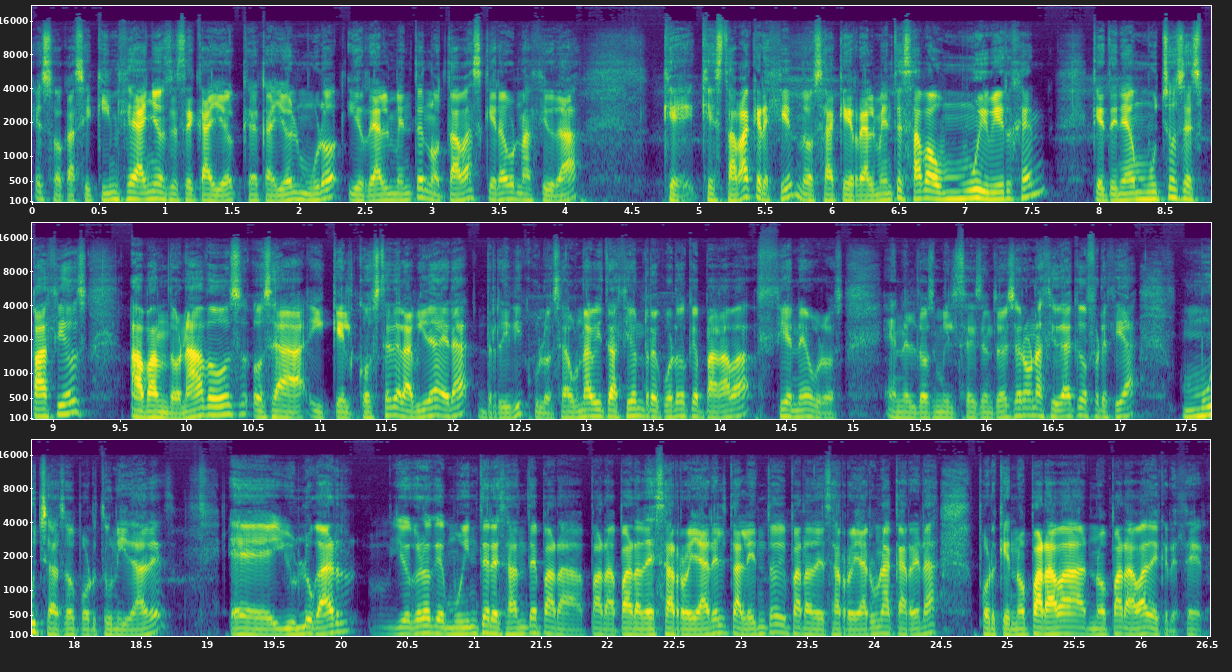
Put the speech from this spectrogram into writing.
eso, casi 15 años desde cayó, que cayó el muro y realmente notabas que era una ciudad que, estaba creciendo, o sea, que realmente estaba muy virgen, que tenía muchos espacios abandonados, o sea, y que el coste de la vida era ridículo. O sea, una habitación recuerdo que pagaba 100 euros en el 2006. Entonces era una ciudad que ofrecía muchas oportunidades eh, y un lugar, yo creo que muy interesante para, para, para desarrollar el talento y para desarrollar una carrera, porque no paraba, no paraba de crecer.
